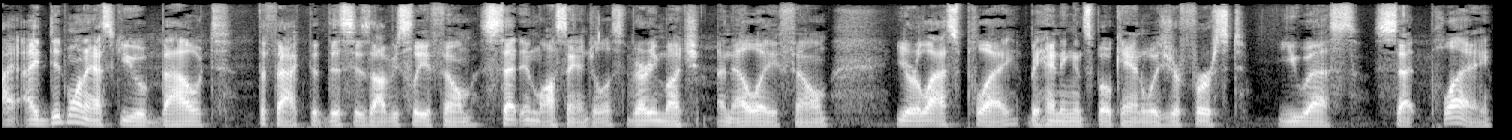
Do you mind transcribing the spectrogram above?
uh, I, I did want to ask you about the fact that this is obviously a film set in Los Angeles, very much an LA film. Your last play, Behanding in Spokane, was your first U.S. set play.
